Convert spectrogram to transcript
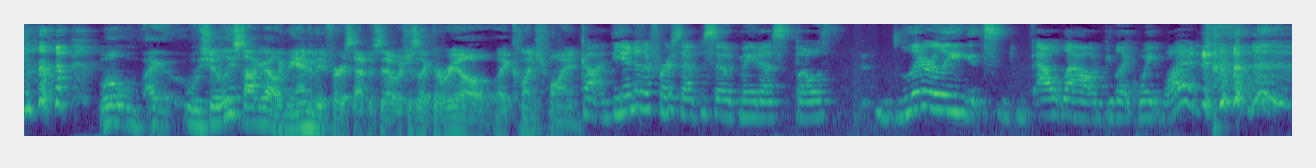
well, I, we should at least talk about like the end of the first episode, which is like the real like clinch point. God, the end of the first episode made us both literally out loud be like, wait, what?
